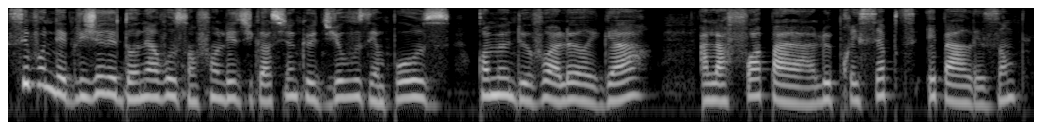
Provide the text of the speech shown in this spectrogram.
si vous négligez de donner à vos enfants l'éducation que Dieu vous impose comme un devoir à leur égard, à la fois par le précepte et par l'exemple,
